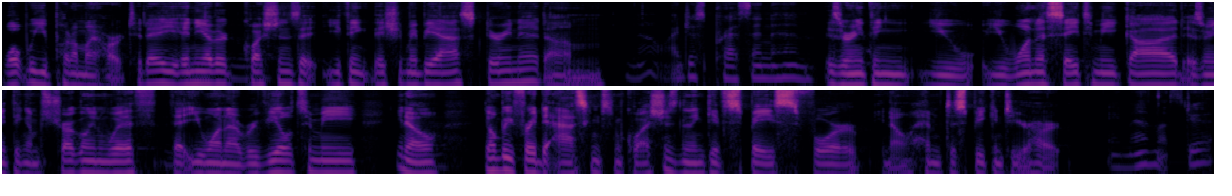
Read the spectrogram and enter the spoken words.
What will you put on my heart today? Any other Mm-hmm. questions that you think they should maybe ask during it? Um, I just press into him. is there anything you you want to say to me god is there anything i'm struggling with that you want to reveal to me you know don't be afraid to ask him some questions and then give space for you know him to speak into your heart Amen. Let's do it.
